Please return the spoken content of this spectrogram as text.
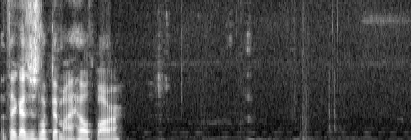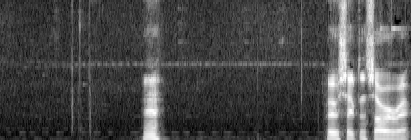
I think I just looked at my health bar. Eh. Better safe than sorry, right?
